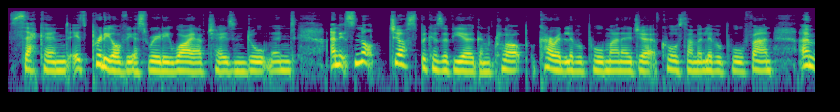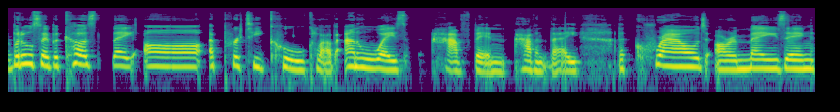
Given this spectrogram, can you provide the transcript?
second. It's pretty obvious, really, why I've chosen Dortmund. And it's not just because of Jurgen Klopp, current Liverpool manager. Of course, I'm a Liverpool fan, um, but also because they are a pretty cool club and always have been, haven't they? The crowd are amazing.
